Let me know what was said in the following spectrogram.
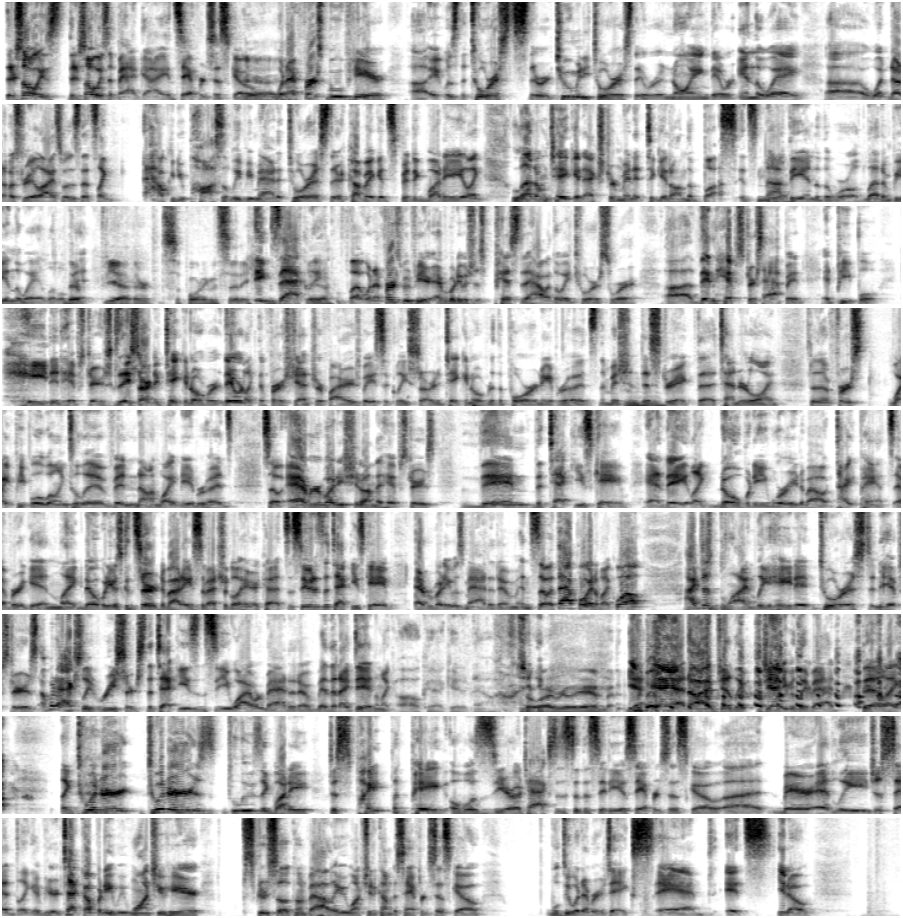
there's always there's always a bad guy in San Francisco. Yeah, when yeah. I first moved here, uh, it was the tourists. There were too many tourists. They were annoying. They were in the way. Uh, what none of us realized was that's like how could you possibly be mad at tourists? They're coming and spending money. Like let them take an extra minute to get on the bus. It's not Yeah. the end of the world. Let them be in the way a little They're bit. yeah, they're supporting the city. Exactly. Yeah. But when I first moved here, everybody was just pissed at how the way tourists were. Uh, then hipsters happened, and people hated hipsters because they started taking over. They were like the first gentrifiers, basically started taking over the poorer neighborhoods, the Mission mm-hmm. District, the Tenderloin. So the first white people willing to live in non-white neighborhoods. So everybody shit on the hipsters. Then the techies came, and they like nobody worried about tight pants ever again. Like nobody was concerned about asymmetrical haircuts. As soon as the techies came, everybody was mad at him. And so at that point, I'm like, well. I just blindly hated tourists and hipsters. I'm gonna actually research the techies and see why we're mad at them. And then I did. I'm like, oh, okay, I get it now. So I really am mad. yeah, yeah, yeah. No, I'm genuinely, genuinely mad that like, like Twitter, Twitter's losing money despite the paying almost zero taxes to the city of San Francisco. Uh, Mayor Ed Lee just said like, if you're a tech company, we want you here. Screw Silicon Valley. We want you to come to San Francisco. We'll do whatever it takes. And it's you know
